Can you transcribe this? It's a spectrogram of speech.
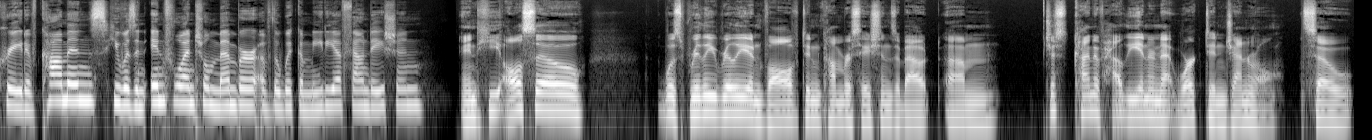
Creative Commons. He was an influential member of the Wikimedia Foundation. And he also was really, really involved in conversations about um, just kind of how the internet worked in general. So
